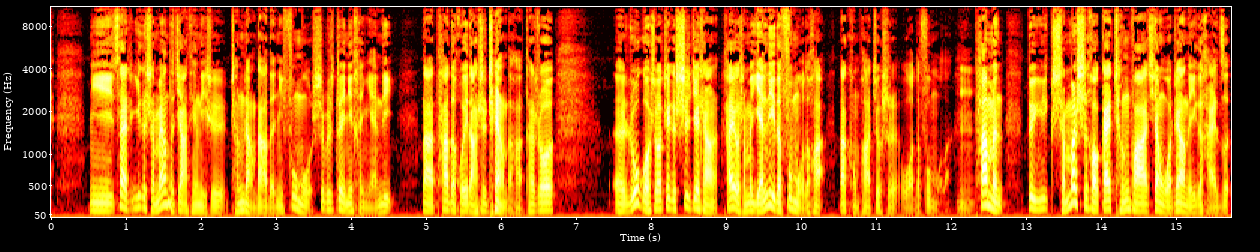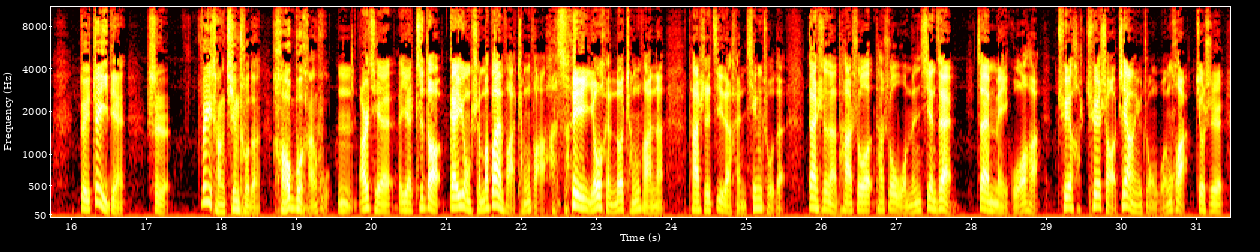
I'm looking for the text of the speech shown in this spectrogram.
你在一个什么样的家庭里是成长大的？你父母是不是对你很严厉？那他的回答是这样的哈，他说，呃，如果说这个世界上还有什么严厉的父母的话，那恐怕就是我的父母了。嗯，他们对于什么时候该惩罚像我这样的一个孩子，对这一点是非常清楚的，毫不含糊。嗯，而且也知道该用什么办法惩罚，所以有很多惩罚呢，他是记得很清楚的。但是呢，他说，他说我们现在在美国哈，缺缺少这样一种文化，就是。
